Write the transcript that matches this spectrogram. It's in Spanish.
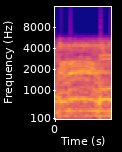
¡Tres!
